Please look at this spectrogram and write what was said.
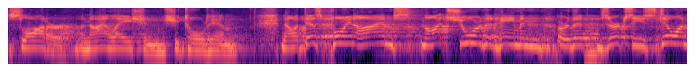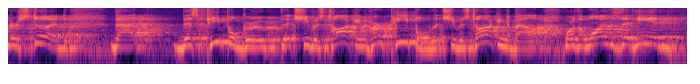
slaughter, annihilation, she told him. Now, at this point, I'm not sure that Haman or that Xerxes still understood that this people group that she was talking, her people that she was talking about, were the ones that he had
